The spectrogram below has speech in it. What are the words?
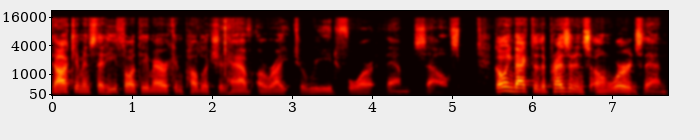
documents that he thought the American public should have a right to read for themselves. Going back to the president's own words, then,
